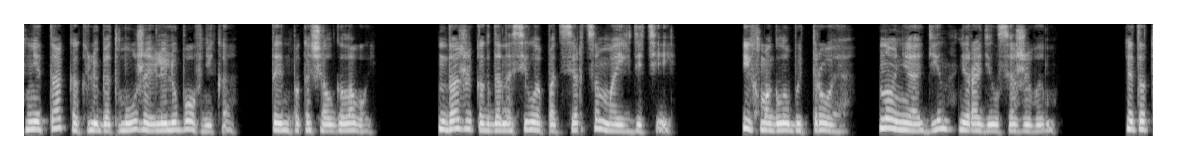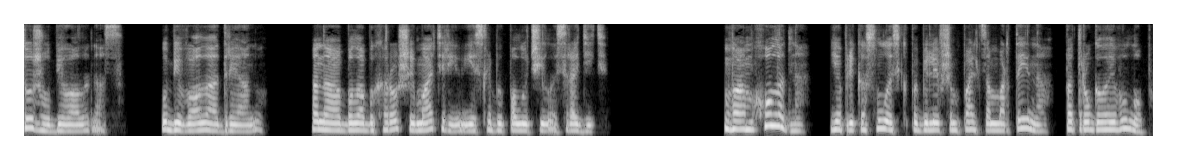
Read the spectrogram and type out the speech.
не так, как любят мужа или любовника. Тейн покачал головой. Даже когда носила под сердцем моих детей. Их могло быть трое, но ни один не родился живым. Это тоже убивало нас. Убивало Адриану. Она была бы хорошей матерью, если бы получилось родить. «Вам холодно?» Я прикоснулась к побелевшим пальцам Мартейна, потрогала его лоб.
